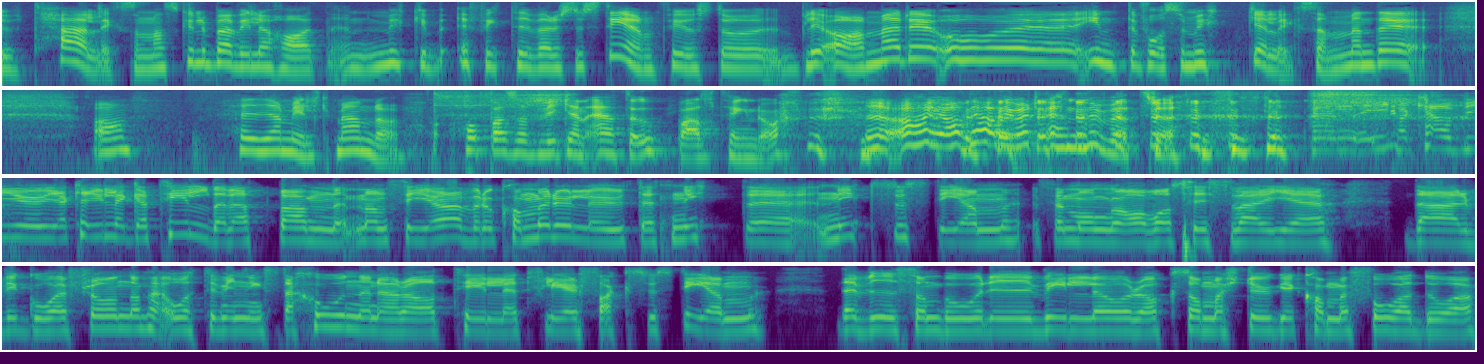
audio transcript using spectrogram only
ut här. Liksom. Man skulle bara vilja ha ett en mycket effektivare system för just att bli av med det och eh, inte få så mycket. Liksom. Men det... Ja, Heja Milkman då. Hoppas att vi kan äta upp allting då. Ja, ja det hade varit ännu bättre. Men jag, kan ju, jag kan ju lägga till där att man, man ser över och kommer rulla ut ett nytt, eh, nytt system för många av oss i Sverige där vi går från de här återvinningsstationerna då, till ett flerfacksystem där vi som bor i villor och sommarstugor kommer få då,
